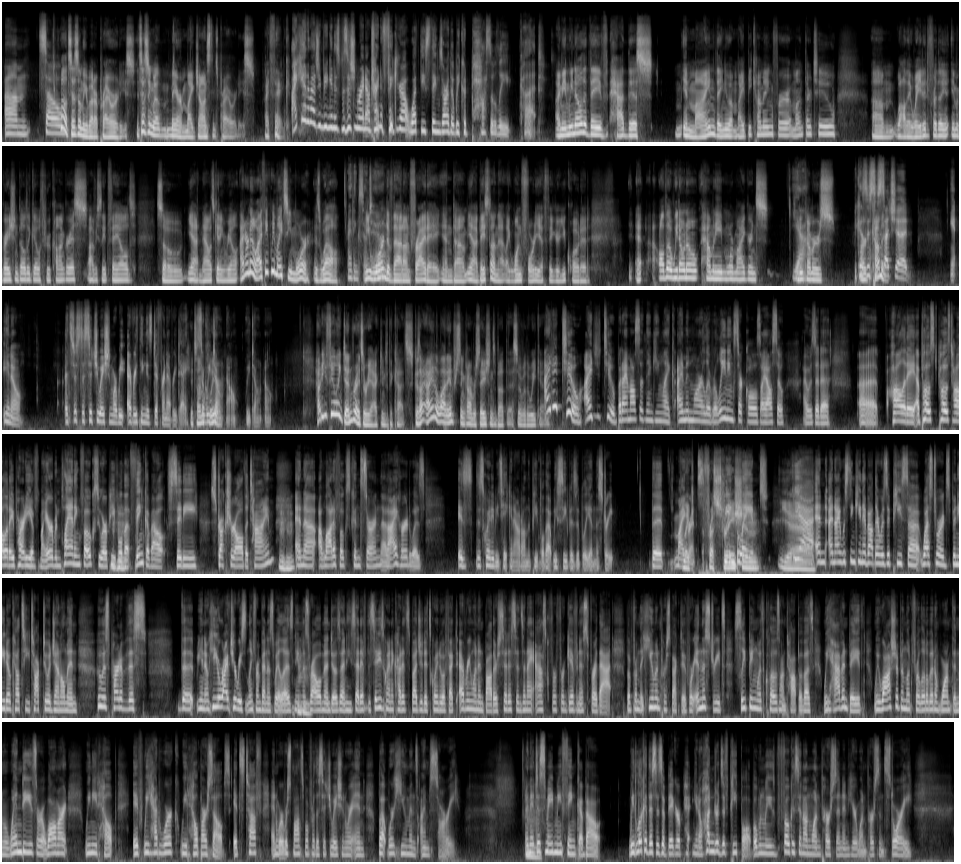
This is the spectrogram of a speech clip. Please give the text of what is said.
Um, so Well, it says something about our priorities. It says something about Mayor Mike Johnston's priorities, I think. I can't imagine being in his position right now trying to figure out what these things are that we could possibly cut. I mean, we know that they've had this in mind. They knew it might be coming for a month or two um, while they waited for the immigration bill to go through Congress. Obviously, it failed. So, yeah, now it's getting real. I don't know. I think we might see more as well. I think so he too. warned of that on Friday. And um, yeah, based on that, like 140th figure you quoted, eh, although we don't know how many more migrants, yeah, newcomers. because this coming. is such a, you know, it's just a situation where we everything is different every day. It's so we don't know. We don't know. How do you feel like Denverites are reacting to the cuts? Because I, I had a lot of interesting conversations about this over the weekend. I did too. I did too. But I'm also thinking like I'm in more liberal leaning circles. I also I was at a a holiday, a post post holiday party of my urban planning folks who are people Mhm. that think about city structure all the time. Mhm. And uh, a lot of folks' concern that I heard was, is this going to be taken out on the people that we see visibly in the street, the migrants like being frustration. blamed? Yeah. Yeah, and and I was thinking about there was a piece uh, Westword's. Bennito Kelty talked to a gentleman who is part of this. The you know he arrived here recently from Venezuela. His name is Raul Mendoza, and he said if the city's going to cut its budget, it's going to affect everyone and bother citizens. And I ask for forgiveness for that. But from the human perspective, we're in the streets, sleeping with clothes on top of us. We haven't bathed. We wash up and look for a little bit of warmth in a Wendy's or a Walmart. We need help. If we had work, we'd help ourselves. It's tough and we're responsible for the situation we're in, but we're humans. I'm sorry. And it just made me think about we look at this as a bigger, you know, hundreds of people, but when we focus in on one person and hear one person's story,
